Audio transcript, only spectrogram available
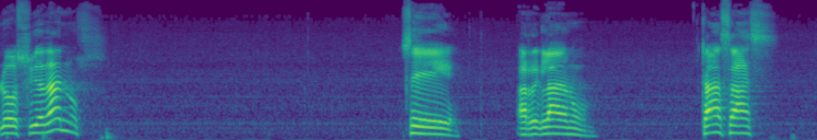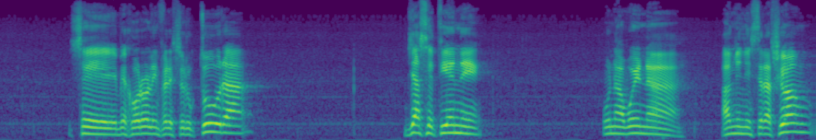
los ciudadanos. Se arreglaron casas, se mejoró la infraestructura, ya se tiene una buena administración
